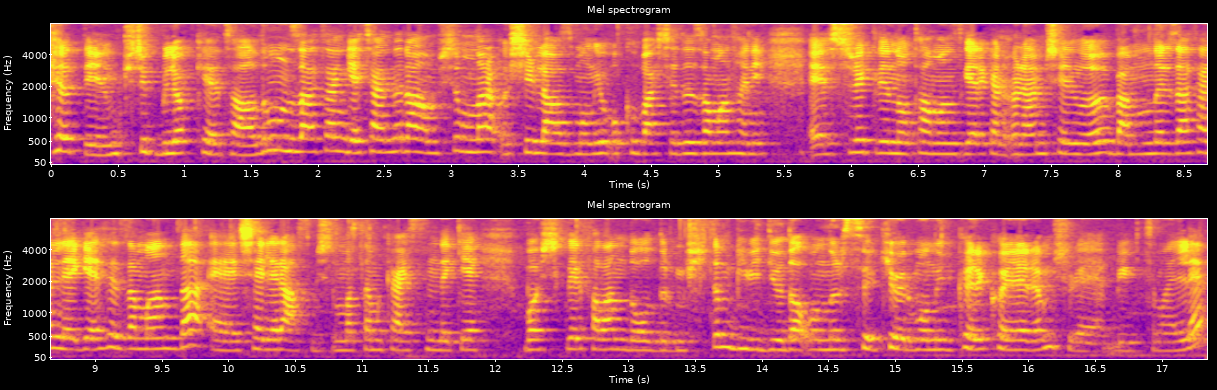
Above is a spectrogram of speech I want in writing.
kağıt diyelim küçük blok kağıt aldım. Bunu zaten geçenlerde almıştım. Bunlar aşırı lazım oluyor. Okul başladığı zaman hani e, sürekli not almanız gereken önemli şeyler oluyor. Ben bunları zaten LGS zamanında e, şeylere asmıştım. Masamın karşısındaki boşlukları falan doldurmuştum. Bir videoda onları söküyorum. Onu yukarı koyarım. Şuraya büyük ihtimalle.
